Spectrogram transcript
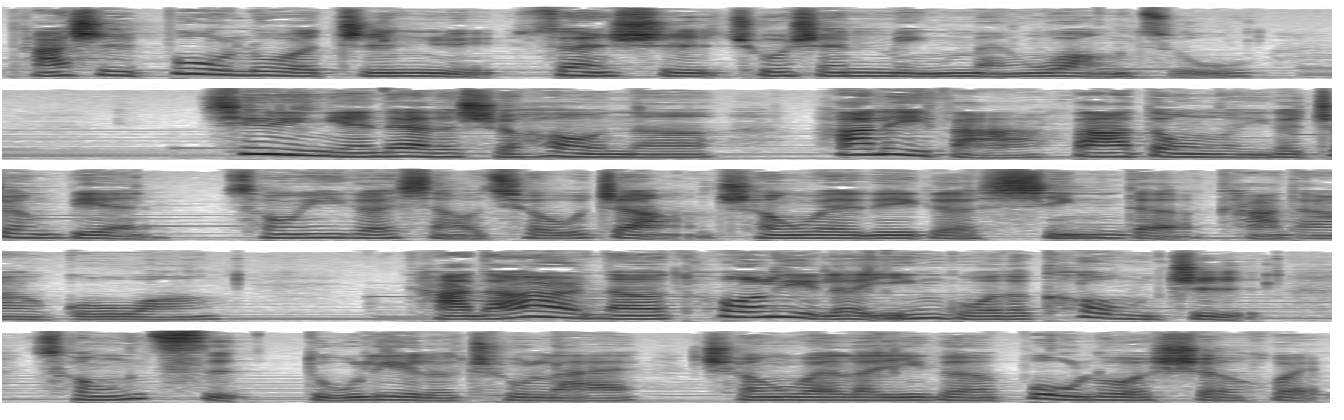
她是部落之女，算是出身名门望族。七零年代的时候呢，哈利法发动了一个政变，从一个小酋长成为了一个新的卡达尔国王。卡达尔呢脱离了英国的控制，从此独立了出来，成为了一个部落社会。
